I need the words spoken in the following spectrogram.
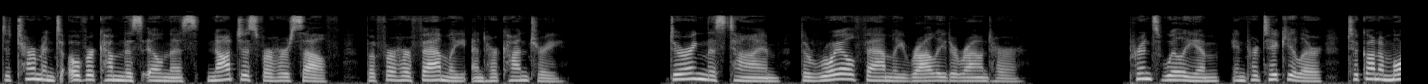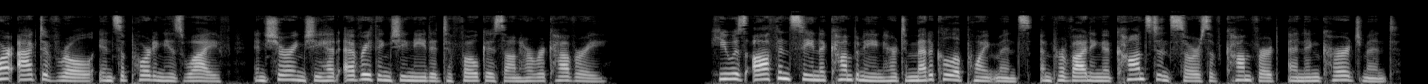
determined to overcome this illness not just for herself, but for her family and her country. During this time, the royal family rallied around her. Prince William, in particular, took on a more active role in supporting his wife, ensuring she had everything she needed to focus on her recovery. He was often seen accompanying her to medical appointments and providing a constant source of comfort and encouragement.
